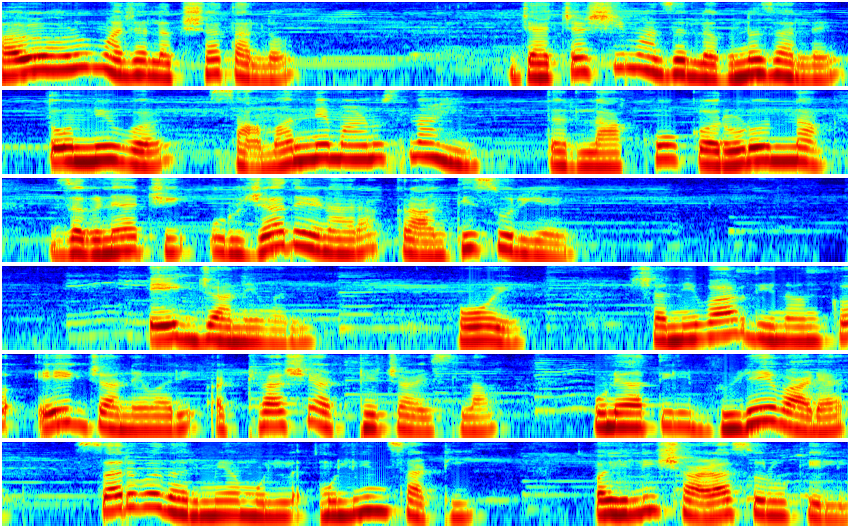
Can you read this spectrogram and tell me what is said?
हळूहळू माझ्या लक्षात आलं ज्याच्याशी माझं लग्न झालंय तो निव्वळ सामान्य माणूस नाही तर लाखो करोडोंना जगण्याची ऊर्जा देणारा क्रांतीसूर्य आहे. एक जानेवारी होय. शनिवार दिनांक एक जानेवारी अठराशे अठ्ठेचाळीसला पुण्यातील भिडे वाड्यात सर्वधर्मीय मुल मुलींसाठी पहिली शाळा सुरू केली.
